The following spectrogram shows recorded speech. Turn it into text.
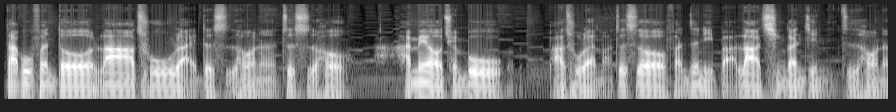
大部分都拉出来的时候呢，这时候还没有全部拔出来嘛，这时候反正你把蜡清干净之后呢，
